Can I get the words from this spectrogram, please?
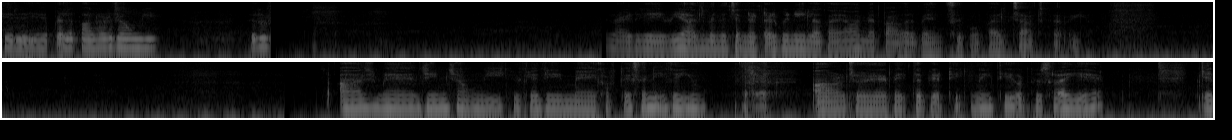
के लिए पहले पार्लर जाऊँगी, फिर उस लाइट गई हुई, आज मैंने जनरेटर भी नहीं लगाया और मैं पावर बैंक से मोबाइल चार्ज कर रही हूँ। आज मैं जिम जाऊँगी क्योंकि जिम मैं एक हफ़्ते से नहीं गई हूँ। और जो है मेरी तबीयत ठीक नहीं थी और दूसरा ये है कि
